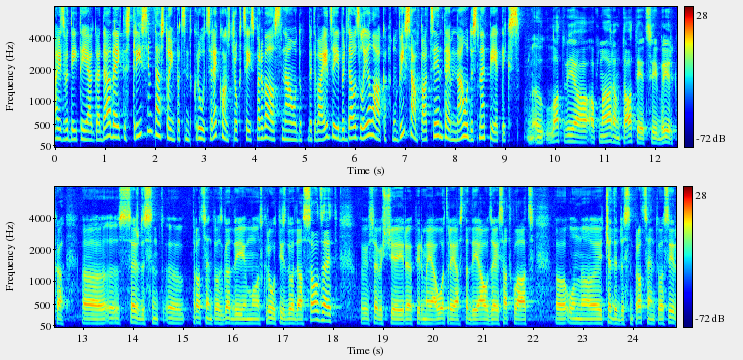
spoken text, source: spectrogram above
Aizvadītajā gadā veiktas 318 krūts rekonstrukcijas par valsts naudu, bet vajadzība ir daudz lielāka un visām pacientēm naudas nepietiks. Latvijā apmēram tā attiecība ir, ka 60% uh, uh, gadījumos krūti izdodas saudzēt, sevišķi ir pirmajā, otrajā stadijā audzējs atklāts, un 40% ir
